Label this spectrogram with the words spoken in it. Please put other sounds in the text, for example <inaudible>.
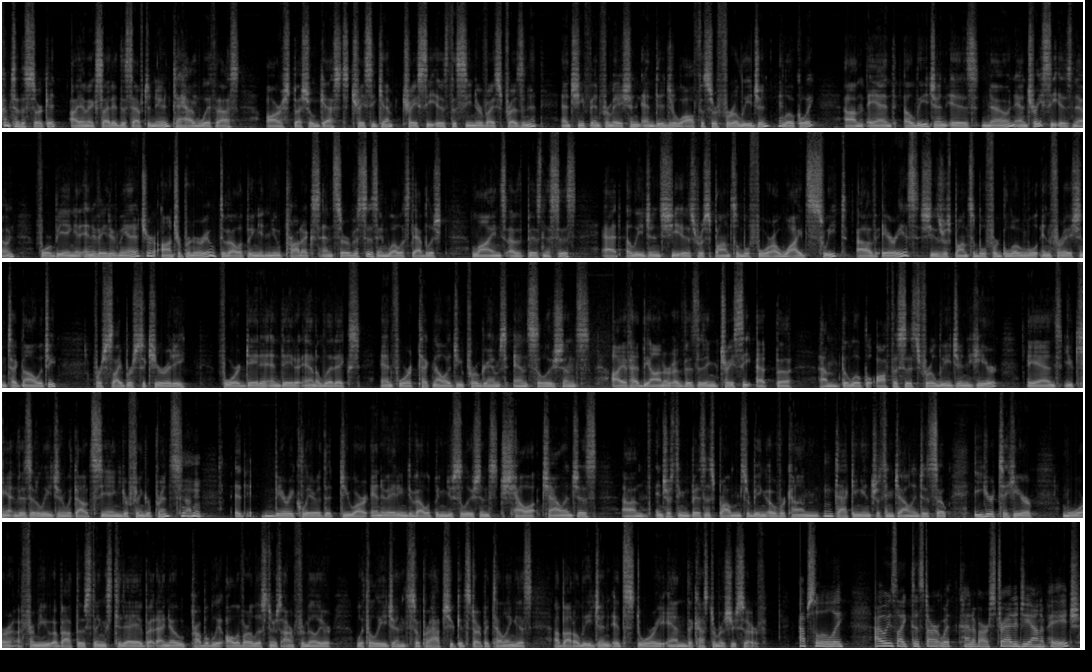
Welcome to the circuit. I am excited this afternoon to have with us our special guest, Tracy Kemp. Tracy is the Senior Vice President and Chief Information and Digital Officer for Allegion yeah. locally. Um, and Allegion is known, and Tracy is known, for being an innovative manager, entrepreneurial, developing new products and services in well established lines of businesses. At Allegion, she is responsible for a wide suite of areas. She is responsible for global information technology, for cybersecurity, for data and data analytics, and for technology programs and solutions. I have had the honor of visiting Tracy at the um, the local offices for Allegion here, and you can't visit Allegion without seeing your fingerprints. <laughs> Um, it, very clear that you are innovating, developing new solutions, challenges. Um, interesting business problems are being overcome, mm-hmm. tackling interesting challenges. So eager to hear more from you about those things today. But I know probably all of our listeners aren't familiar with Allegion. So perhaps you could start by telling us about Allegion, its story, and the customers you serve. Absolutely. I always like to start with kind of our strategy on a page.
